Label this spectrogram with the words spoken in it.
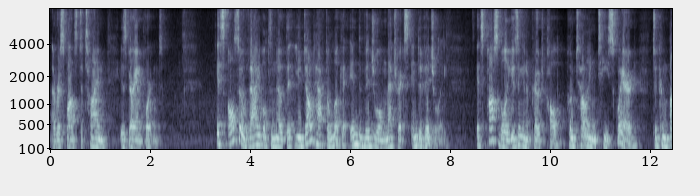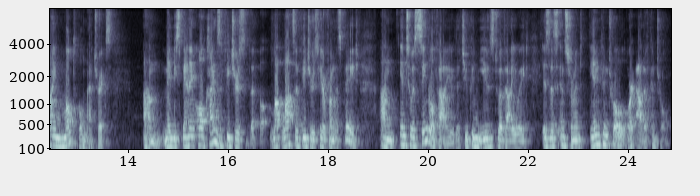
a response to time is very important. It's also valuable to note that you don't have to look at individual metrics individually. It's possible using an approach called Hotelling t squared to combine multiple metrics, um, maybe spanning all kinds of features, that, lots of features here from this page, um, into a single value that you can use to evaluate is this instrument in control or out of control.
